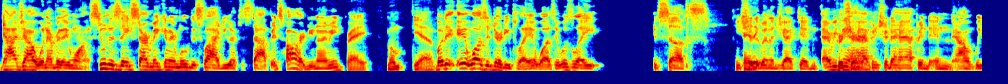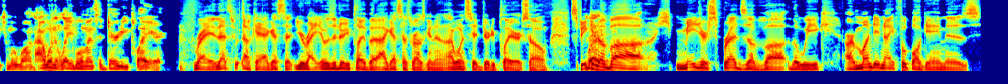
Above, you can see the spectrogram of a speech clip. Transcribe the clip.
dodge out whenever they want. As soon as they start making their move to slide, you have to stop. It's hard, you know what I mean? right. Well, yeah, But it, it was a dirty play. It was. It was late. It sucks. He should have been ejected. Everything sure. that happened should have happened, and now we can move on. I wouldn't label him as a dirty player. right. That's okay. I guess that you're right. It was a dirty play, but I guess that's where I was gonna. I wouldn't say dirty player. So speaking Right. of uh major spreads of uh the week, our Monday night football game is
